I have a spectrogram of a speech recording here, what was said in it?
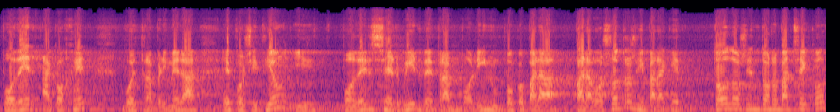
poder acoger vuestra primera exposición y poder servir de trampolín un poco para, para vosotros y para que todos en Torre Pacheco,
